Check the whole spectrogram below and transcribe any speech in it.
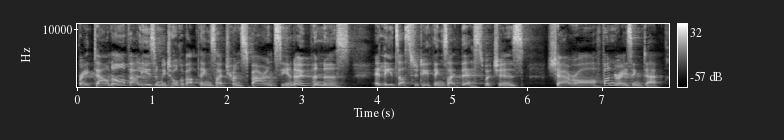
break down our values and we talk about things like transparency and openness, it leads us to do things like this, which is share our fundraising deck.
